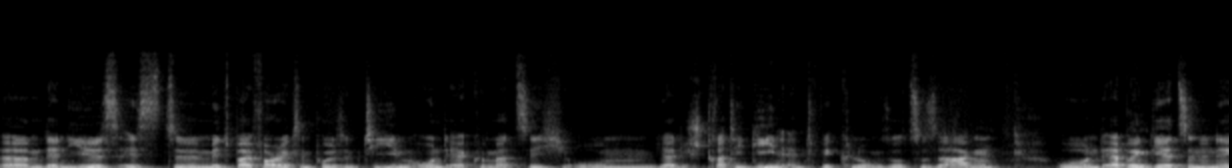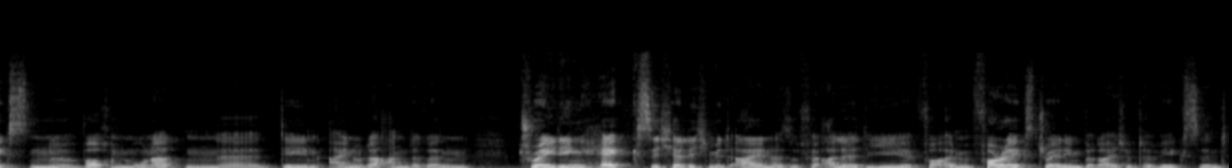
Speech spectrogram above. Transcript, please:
Ähm, der Nils ist äh, mit bei Forex Impulse im Team und er kümmert sich um ja, die Strategienentwicklung sozusagen. Und er bringt jetzt in den nächsten Wochen, Monaten äh, den ein oder anderen Trading-Hack sicherlich mit ein. Also für alle, die vor allem im Forex-Trading-Bereich unterwegs sind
